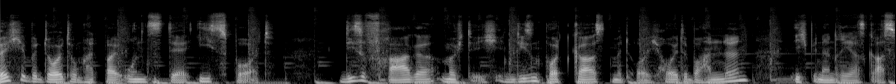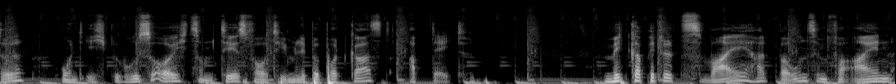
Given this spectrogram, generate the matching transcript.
Welche Bedeutung hat bei uns der E-Sport? Diese Frage möchte ich in diesem Podcast mit euch heute behandeln. Ich bin Andreas Grassel und ich begrüße euch zum TSV Team Lippe Podcast Update. Mit Kapitel 2 hat bei uns im Verein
